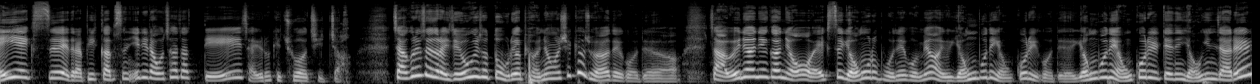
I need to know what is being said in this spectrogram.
ax 얘들아 b 값은 1이라고 찾았디. 자, 이렇게 주어지죠. 자, 그래서 얘들아 이제 여기서 또 우리가 변형을 시켜줘야 되거든. 자, 왜냐니까요. x 0으로 보내보면 0분의 0꼴이거든. 0분의 0꼴일 때는 0인 자를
